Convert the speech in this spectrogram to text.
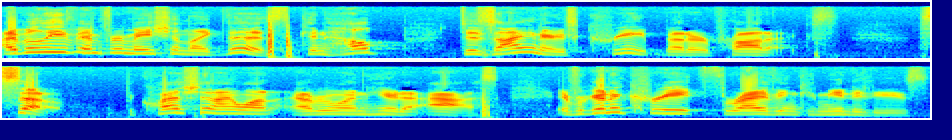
I believe information like this can help designers create better products. So, the question I want everyone here to ask, if we're going to create thriving communities,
